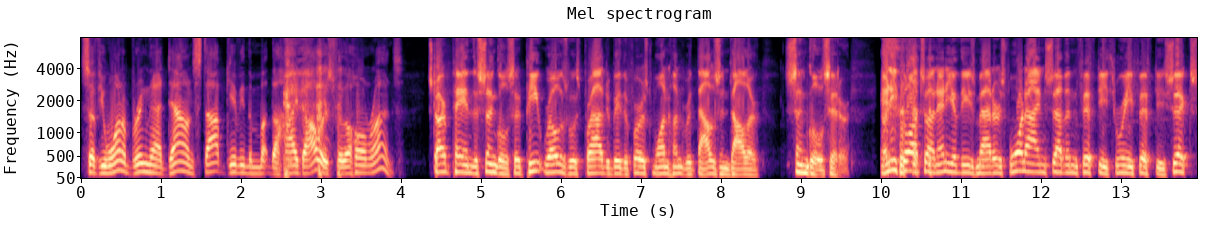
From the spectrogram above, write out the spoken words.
So if you want to bring that down, stop giving them the high dollars for the home runs. Start paying the singles. So Pete Rose was proud to be the first $100,000 singles hitter. Any thoughts on any of these matters? 497 5356.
